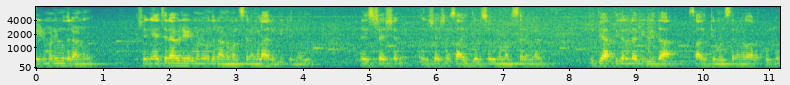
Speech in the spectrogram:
ഏഴ് മണി മുതലാണ് ശനിയാഴ്ച രാവിലെ ഏഴ് മണി മുതലാണ് മത്സരങ്ങൾ ആരംഭിക്കുന്നത്. രജിസ്ട്രേഷൻ അതിനുശേഷം സാഹിത്യോത്സവിന്റെ മത്സരങ്ങൾ വിദ്യാർത്ഥികളുടെ വിവിധ സാഹിത്യ മത്സരങ്ങൾ നടക്കുന്നു.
